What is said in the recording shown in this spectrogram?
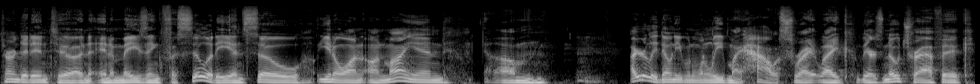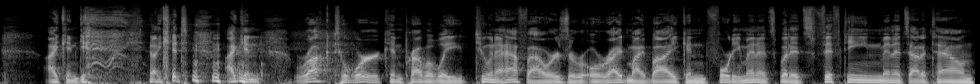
turned it into an, an amazing facility. And so, you know, on on my end, um, I really don't even want to leave my house. Right, like there's no traffic. I can get. I get I can ruck to work in probably two and a half hours or, or ride my bike in 40 minutes, but it's 15 minutes out of town.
